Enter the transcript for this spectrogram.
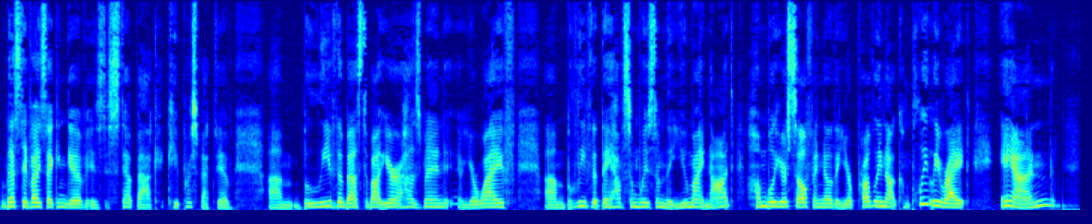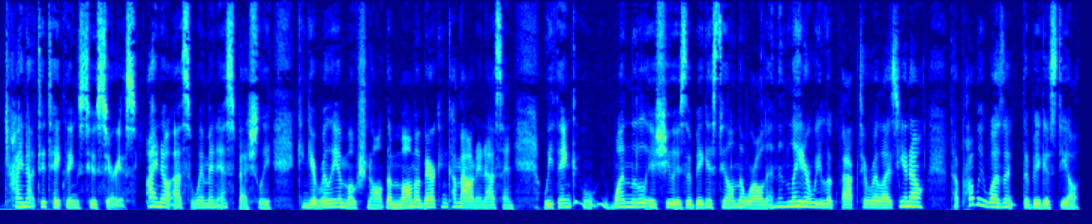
best advice I can give is to step back, keep perspective, um, believe the best about your husband, your wife, um, believe that they have some wisdom that you might not. Humble yourself and know that you're probably not completely right. And try not to take things too serious. I know us women, especially, can get really emotional. The mama bear can come out in us, and we think one little issue is the biggest deal in the world. And then later we look back to realize, you know, that probably wasn't the biggest deal.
